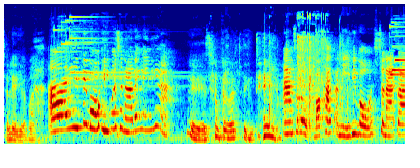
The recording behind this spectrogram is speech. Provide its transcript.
ฉันเหลือเยอะมากไอ้พี่โบพลิกมาชนะได้ไงเนี่ยเอ๋ทำไมว่าตื่นเต้นอะสรุปบล็อกคัสอันนี้พี่โบชนะจ้า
